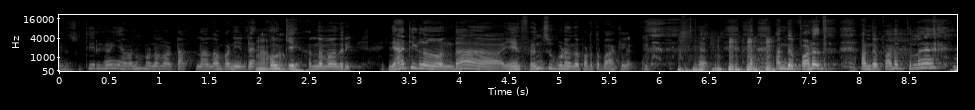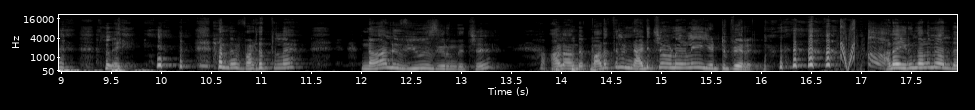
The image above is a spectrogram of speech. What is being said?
என்னை சுற்றி இருக்கேன் எவனும் பண்ண மாட்டான். நான் தான் பண்ணிட்டேன். ஓகே அந்த மாதிரி. ஞாயிற்றுக்கிழமை வந்தால் என் ஃப்ரெண்ட்ஸு கூட அந்த படத்தை பார்க்கல. அந்த படத்தை அந்த படத்தில் லைக் அந்த படத்தில் நாலு வியூஸ் இருந்துச்சு. ஆனால் அந்த படத்தில் நடித்தவனுங்களே எட்டு பேர். ஆனால் இருந்தாலுமே அந்த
